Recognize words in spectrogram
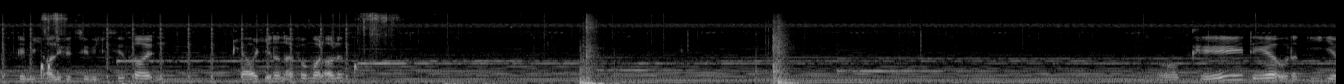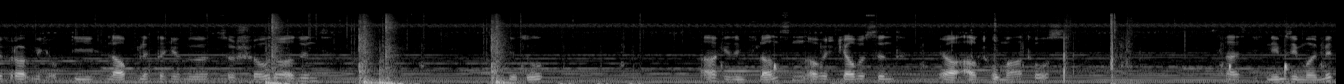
Nachdem mich alle für zivilisiert halten, klaue ich ihr dann einfach mal alles. Okay, der oder die hier fragt mich, ob die Laubblätter hier nur zur Show da sind. Hier so. Ah, hier sind Pflanzen, aber ich glaube es sind ja Automatos. Heißt, ich nehme sie mal mit,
